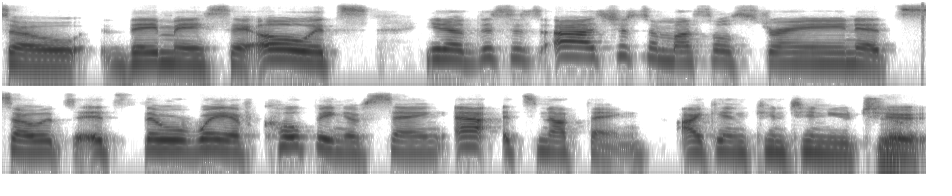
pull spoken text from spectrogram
So they may say, oh, it's, you know, this is ah, it's just a muscle strain. It's so it's it's their way of coping of saying, ah, it's nothing. I can continue to yeah.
